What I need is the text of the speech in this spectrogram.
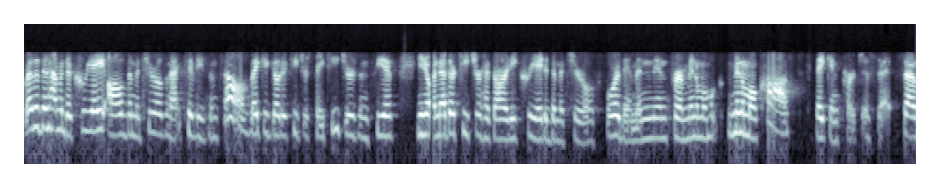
rather than having to create all of the materials and activities themselves, they could go to Teachers Pay Teachers and see if you know another teacher has already created the materials for them, and then for a minimal minimal cost, they can purchase it. So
